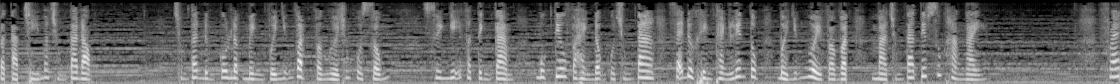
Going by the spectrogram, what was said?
và tạp chí mà chúng ta đọc chúng ta đừng cô lập mình với những vật và người trong cuộc sống. Suy nghĩ và tình cảm, mục tiêu và hành động của chúng ta sẽ được hình thành liên tục bởi những người và vật mà chúng ta tiếp xúc hàng ngày. Fred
